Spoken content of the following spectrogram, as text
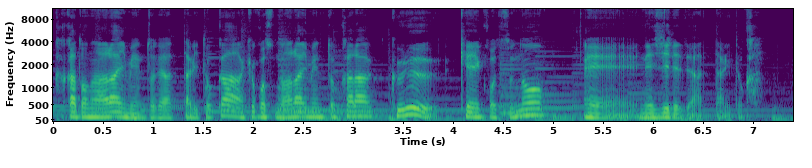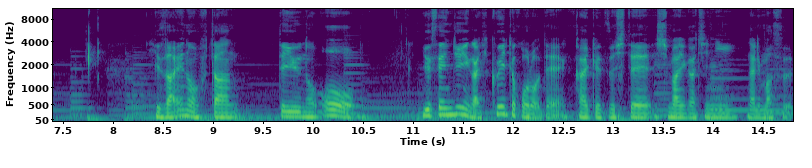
かかとのアライメントであったりとか虚骨のアライメントからくる頸骨の、えー、ねじれであったりとか膝への負担っていうのを優先順位が低いところで解決してしまいがちになります。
